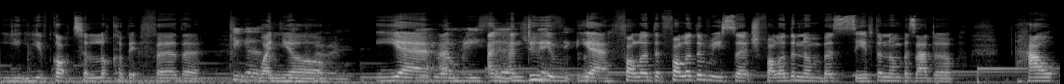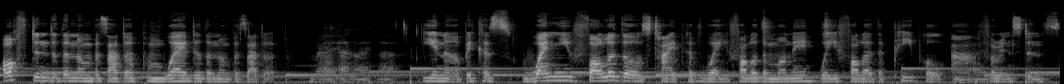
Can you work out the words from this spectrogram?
you, you've got to look a bit further Dig a little when you're and yeah do your own and, and do you basically. yeah follow the follow the research follow the numbers see if the numbers add up how often do the numbers add up and where do the numbers add up Right, I like that. you know because when you follow those type of where you follow the money where you follow the people are for instance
